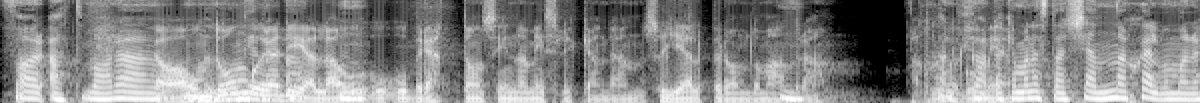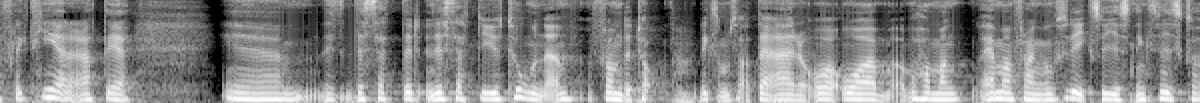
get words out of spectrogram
För att vara... Ja, om de börjar dela Mm. och, och, och berätta om sina misslyckanden så hjälper de de andra att våga gå Självklart, där med. kan man nästan känna själv om man reflekterar att det, det, det, sätter, det sätter ju tonen from the top. Mm. Liksom så att det är, och, och har man, är man framgångsrik så gissningsvis så,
